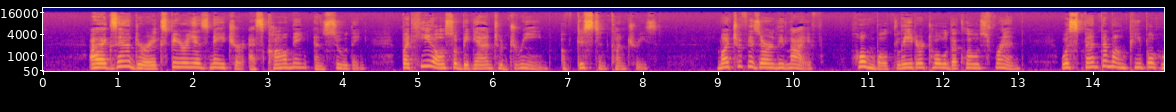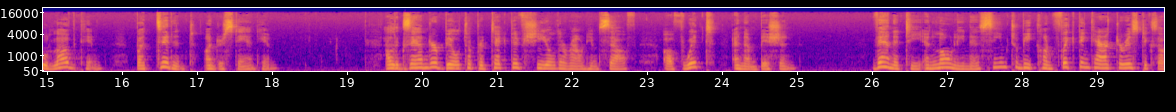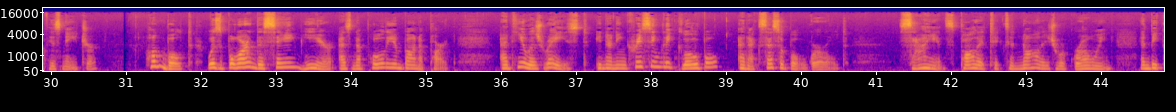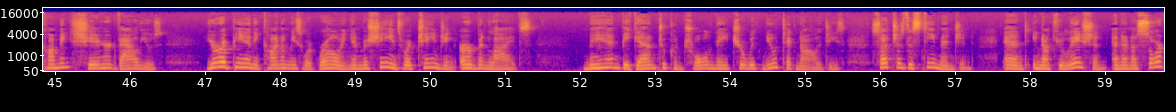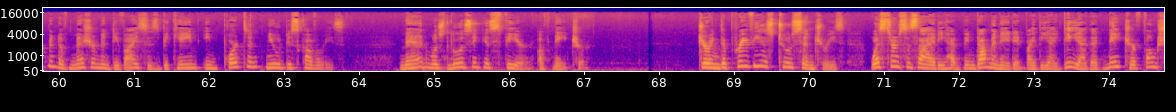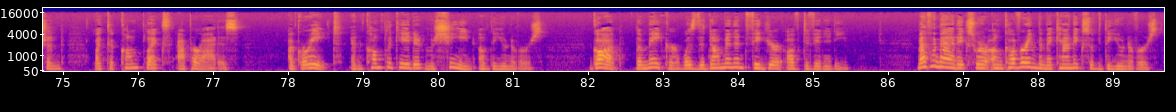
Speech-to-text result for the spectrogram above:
Alexander experienced nature as calming and soothing, but he also began to dream of distant countries. Much of his early life, Humboldt later told a close friend, was spent among people who loved him but didn't understand him. Alexander built a protective shield around himself of wit and ambition. Vanity and loneliness seemed to be conflicting characteristics of his nature. Humboldt was born the same year as Napoleon Bonaparte, and he was raised in an increasingly global and accessible world. Science, politics, and knowledge were growing and becoming shared values. European economies were growing and machines were changing urban lives. Man began to control nature with new technologies, such as the steam engine, and inoculation and an assortment of measurement devices became important new discoveries. Man was losing his fear of nature. During the previous two centuries, Western society had been dominated by the idea that nature functioned like a complex apparatus, a great and complicated machine of the universe. God, the Maker, was the dominant figure of divinity. Mathematics were uncovering the mechanics of the universe.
